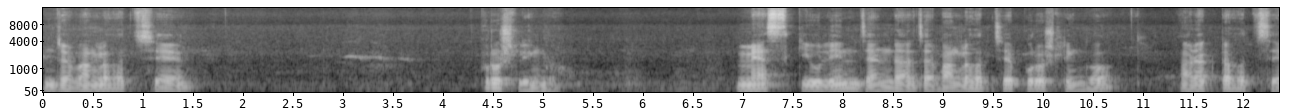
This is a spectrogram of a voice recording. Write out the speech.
যার বাংলা হচ্ছে পুরুষ লিঙ্গ ম্যাসকিউলিন জেন্ডার যার বাংলা হচ্ছে পুরুষ লিঙ্গ আর একটা হচ্ছে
